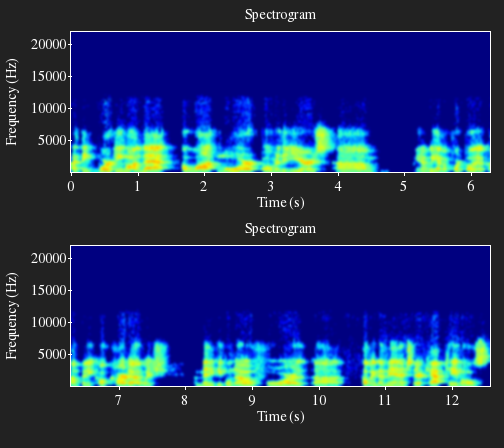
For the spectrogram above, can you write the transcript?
I think, working on that a lot more over the years. Um, you know, we have a portfolio company called Carta, which many people know for uh, helping them manage their cap tables.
